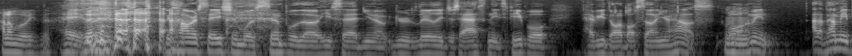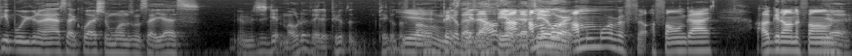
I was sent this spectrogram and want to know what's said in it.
I don't believe it. Hey, the conversation was simple though. He said, you know, you're literally just asking these people, have you thought about selling your house? Mm-hmm. Well, I mm-hmm. mean, out of how many people are you going to ask that question? One's going to say yes. I mean, just get motivated. Pick up the, pick up the yeah, phone. Pick up that, that feel, I, am a more, I'm a more of a, a, phone guy. I'll get on the phone.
